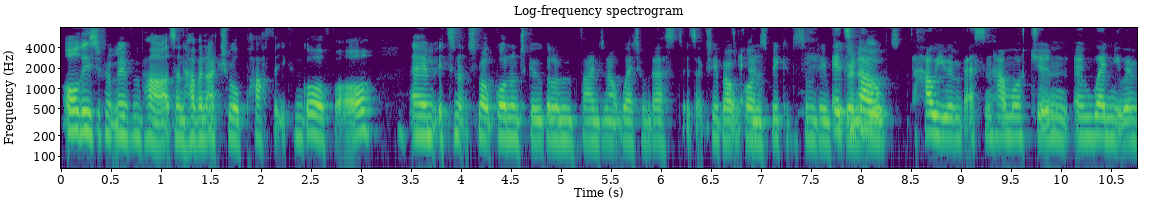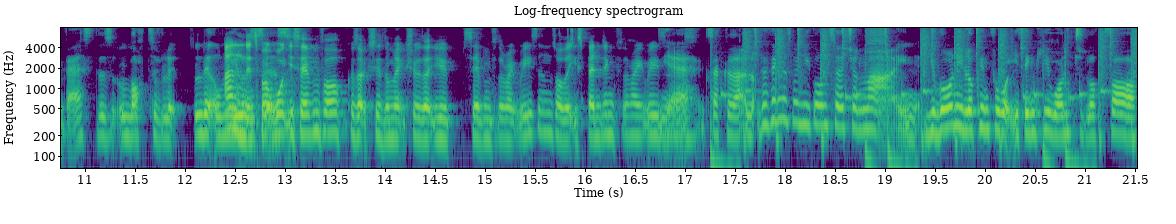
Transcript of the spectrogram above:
all these different moving parts and have an actual path that you can go for, um, it's not just about going onto Google and finding out where to invest. It's actually about going and speaking to somebody and it's figuring it about out. how you invest and how much and, and when you invest there's lots of li- little And it's about what you're saving for, because actually they'll make sure that you're saving for the right reasons or that you're spending for the right reasons. yeah, exactly that. And the thing is, when you go and search online, you're only looking for what you think you want to look for.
